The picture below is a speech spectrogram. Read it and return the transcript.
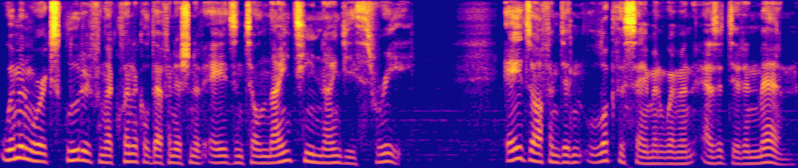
Women were excluded from the clinical definition of AIDS until 1993. AIDS often didn't look the same in women as it did in men.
